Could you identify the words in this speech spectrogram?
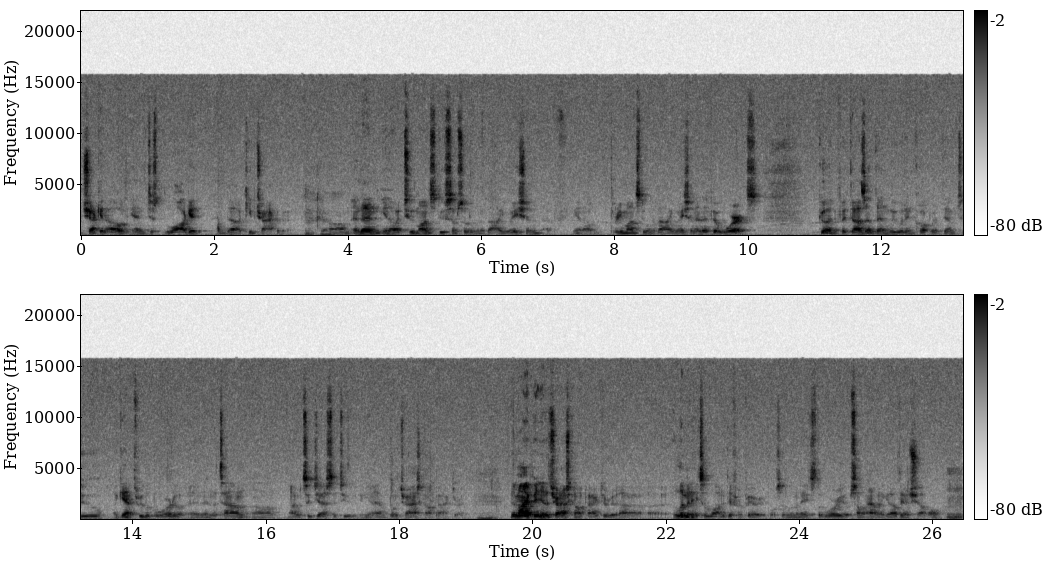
Mhm. check it out and just log it and, uh, keep track of it. Okay. Um, and then, you know, at two months, do some sort of an evaluation, you know, three months, do an evaluation, and if it works, good. If it doesn't, then we would incorporate them to, again, through the board or, and, and the town, um, I would suggest that you, you know, have them put a trash compactor in. Mhm. In my opinion, the trash compactor, uh, uh, eliminates a lot of different variables. It eliminates the worry of someone having to get out there and shovel. Mhm.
